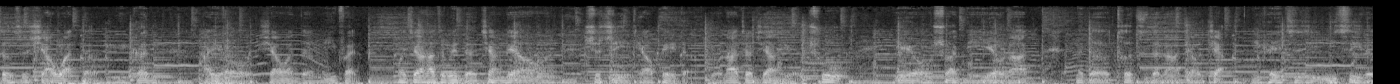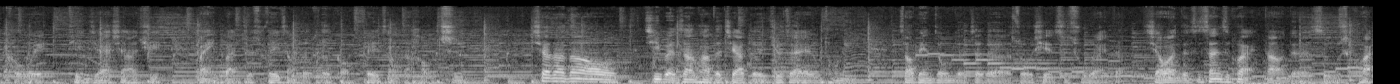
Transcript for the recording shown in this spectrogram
这是小碗的鱼羹，还有小碗的米粉，我加它这边的酱料。是自己调配的，有辣椒酱，有醋，也有蒜泥，也有辣那个特制的辣椒酱，你可以自己依自己的口味添加下去，拌一拌就是非常的可口，非常的好吃。下大道基本上它的价格就在如同你照片中的这个所显示出来的，小碗的是三十块，大碗的是五十块。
